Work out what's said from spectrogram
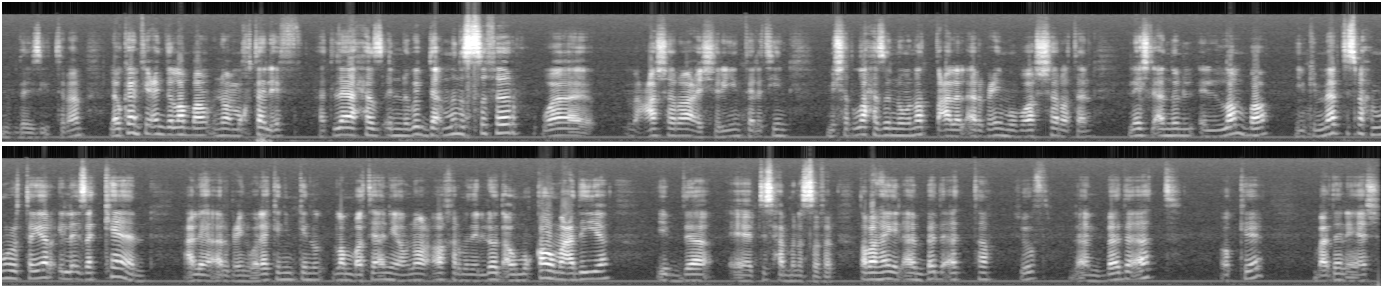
بيبدأ يزيد. تمام؟ لو كان في عندي لمبة نوع مختلف هتلاحظ إنه بيبدأ من الصفر و 10 20 30 مش هتلاحظ إنه نط على الأربعين مباشرة. ليش؟ لأنه اللمبة يمكن ما بتسمح بمرور التيار إلا إذا كان عليها 40 ولكن يمكن لمبة تانية أو نوع آخر من اللود أو مقاومة عادية يبدأ بتسحب من الصفر. طبعا هي الآن بدأت شوف الآن بدأت أوكي. بعدين إيش؟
